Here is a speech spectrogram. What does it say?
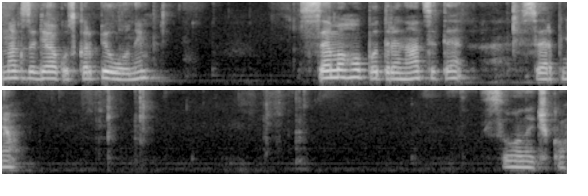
Знак зодіаку Скорпіони з 7 по 13 серпня. Сонечко.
